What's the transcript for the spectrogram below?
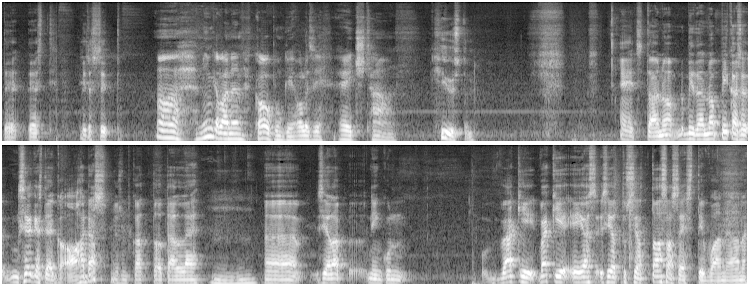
te- testi. Mitäs sitten? Ah, minkälainen kaupunki olisi H-Town? Houston. H-Town, no, mitä, no pikaisen, selkeästi aika ahdas, jos nyt katsoo tälleen. Mm-hmm. Öö, siellä niin kuin, väki, väki ei sijoittu sieltä tasaisesti, vaan ne aina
